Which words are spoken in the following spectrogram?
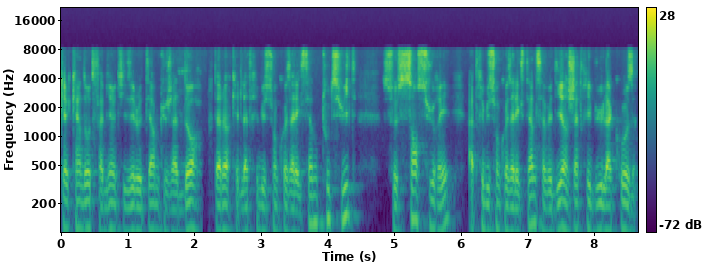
quelqu'un d'autre, Fabien utilisait le terme que j'adore tout à l'heure, qui est de l'attribution causale externe, tout de suite se censurer. Attribution causale externe, ça veut dire j'attribue la cause,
